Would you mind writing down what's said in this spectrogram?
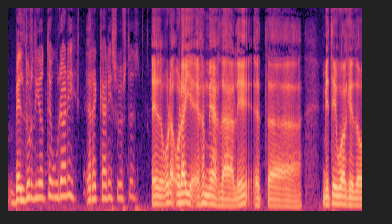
beldur diote urari, errekari, zure ustez? Edo, orai erran behar da ale, eta meteoak edo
